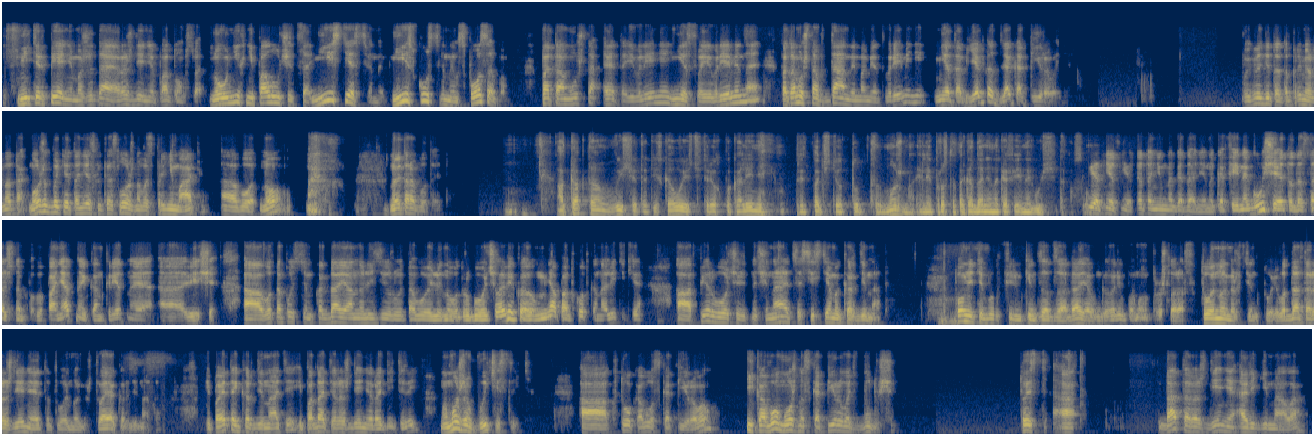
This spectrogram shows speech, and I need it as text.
с нетерпением ожидая рождения потомства, но у них не получится ни естественным, ни искусственным способом потому что это явление не своевременное, потому что в данный момент времени нет объекта для копирования. Выглядит это примерно так. Может быть, это несколько сложно воспринимать, а, вот, но, но это работает. А как там высчитать, из кого из четырех поколений предпочтет? Тут можно? Или просто это гадание на кофейной гуще? Так условно? Нет, нет, нет, это не на гадание на кофейной гуще, это достаточно понятные, конкретные э, вещи. А вот, допустим, когда я анализирую того или иного другого человека, у меня подход к аналитике а, в первую очередь начинается с системы координат. Помните, был фильм «Киндзадза», да, я вам говорил, по-моему, в прошлый раз. Твой номер в тинктуре. Вот дата рождения – это твой номер, твоя координата. И по этой координате и по дате рождения родителей мы можем вычислить, а, кто кого скопировал и кого можно скопировать в будущем. То есть а, дата рождения оригинала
